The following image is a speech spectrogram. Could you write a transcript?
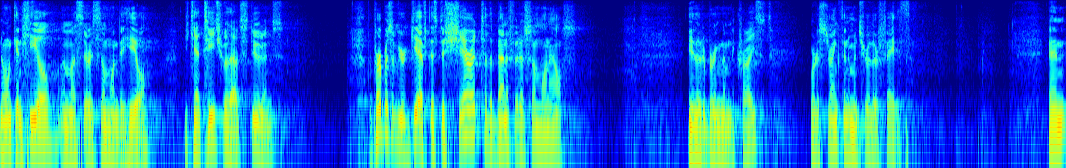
No one can heal unless there is someone to heal. You can't teach without students. The purpose of your gift is to share it to the benefit of someone else, either to bring them to Christ or to strengthen and mature their faith. And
